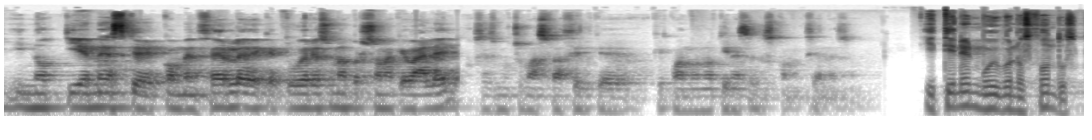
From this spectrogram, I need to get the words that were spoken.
y no tienes que convencerle de que tú eres una persona que vale, pues es mucho más fácil que, que cuando no tienes esas conexiones. Y tienen muy buenos fondos.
